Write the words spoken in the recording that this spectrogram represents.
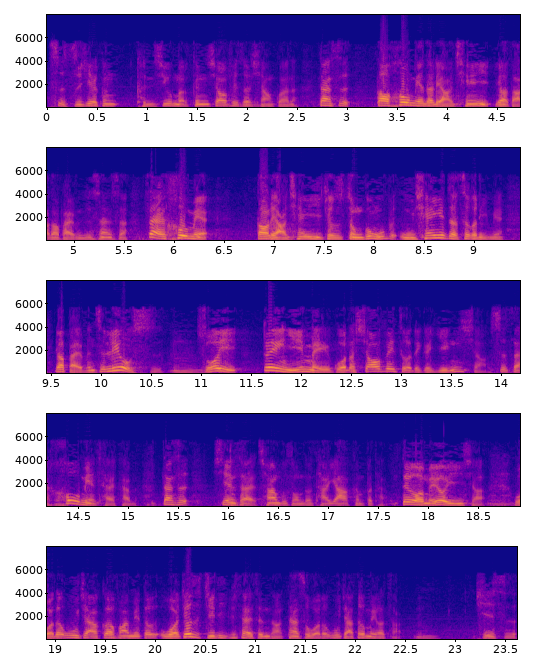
是直接跟 consumer 跟消费者相关的，但是到后面的两千亿要达到百分之三十，再后面到两千亿，就是总共五百五千亿的这个里面要百分之六十。嗯，所以对你美国的消费者的一个影响是在后面才看的。但是现在川普总统他压根不谈，对我没有影响，我的物价各方面都，我就是 GDP 在增长，但是我的物价都没有涨。嗯，其实，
